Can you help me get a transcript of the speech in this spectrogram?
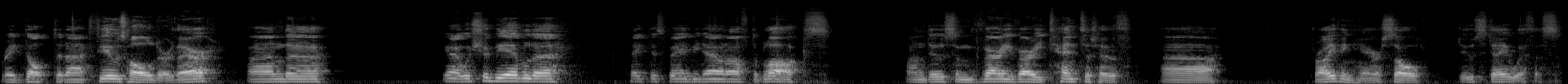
rigged up to that fuse holder there. And uh, yeah, we should be able to take this baby down off the blocks and do some very, very tentative uh, driving here. So do stay with us.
